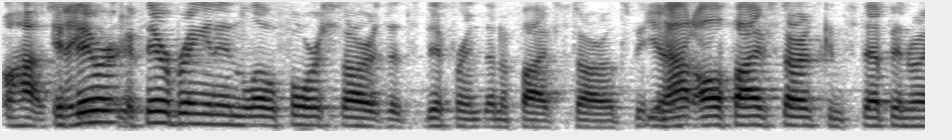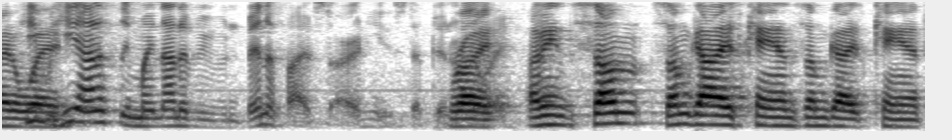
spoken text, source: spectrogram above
Ohio State. if they were too. if they were bringing in low four stars, that's different than a five star. Let's be, Yeah. not all five stars can step in right away. he, he honestly might not have even been a five star, and he stepped in right. right. away. I mean, some some guys can, some guys can't.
